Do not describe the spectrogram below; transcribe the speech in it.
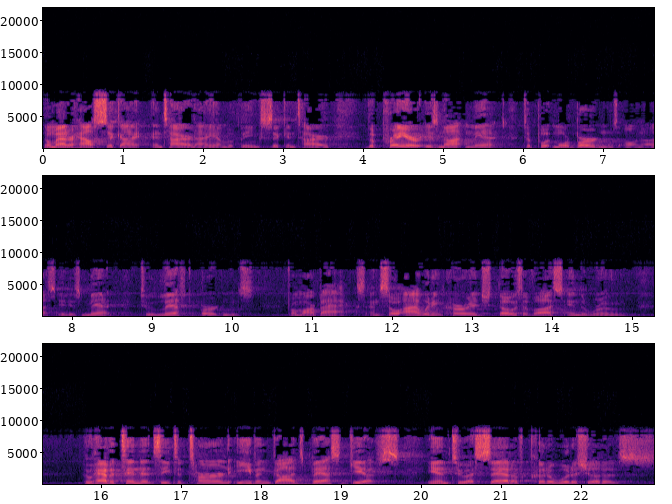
no matter how sick I and tired I am of being sick and tired, the prayer is not meant to put more burdens on us, it is meant to lift burdens from our backs. And so I would encourage those of us in the room who have a tendency to turn even God's best gifts into a set of coulda, woulda, shouldas.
